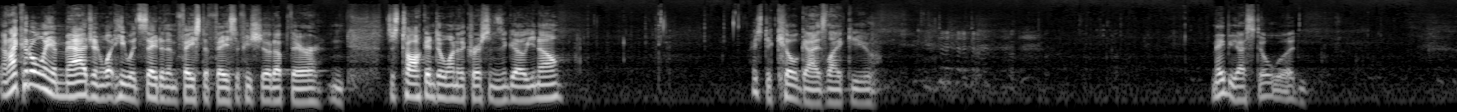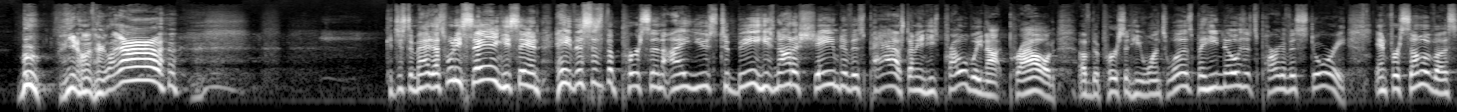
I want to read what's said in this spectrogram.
And I could only imagine what he would say to them face to face if he showed up there and just talking to one of the Christians and go, you know, I used to kill guys like you. Maybe I still would. Boo! You know, and they're like, ah! Could just imagine. That's what he's saying. He's saying, hey, this is the person I used to be. He's not ashamed of his past. I mean, he's probably not proud of the person he once was, but he knows it's part of his story. And for some of us,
